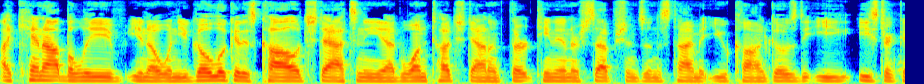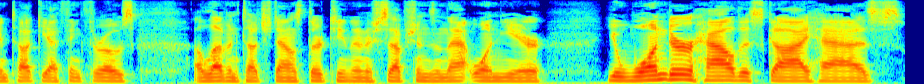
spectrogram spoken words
I cannot believe you know when you go look at his college stats and he had one touchdown and 13 interceptions in his time at UConn. Goes to e- Eastern Kentucky, I think throws 11 touchdowns, 13 interceptions in that one year. You wonder how this guy has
